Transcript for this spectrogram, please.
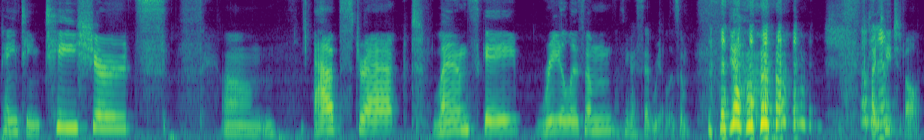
painting t shirts, um, abstract, landscape, realism. I think I said realism. Yeah. Okay, I that- teach it all.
